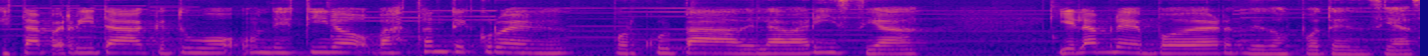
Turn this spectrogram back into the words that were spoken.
Esta perrita que tuvo un destino bastante cruel por culpa de la avaricia y el hambre de poder de dos potencias.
